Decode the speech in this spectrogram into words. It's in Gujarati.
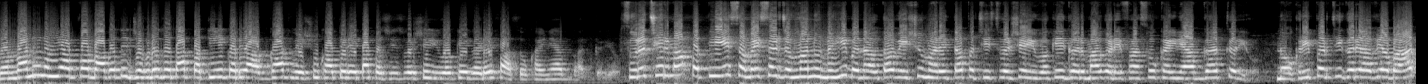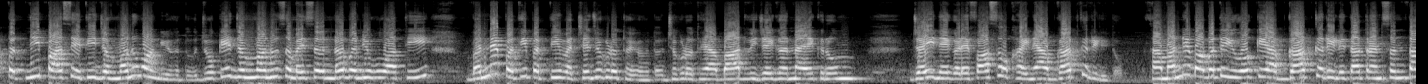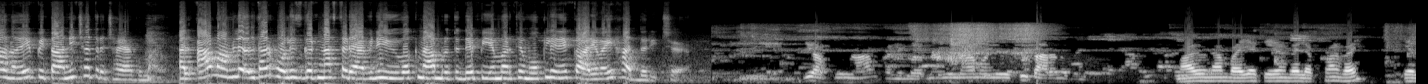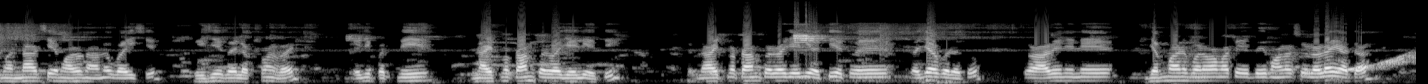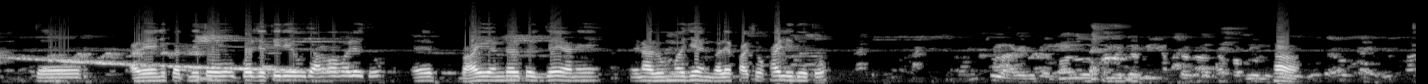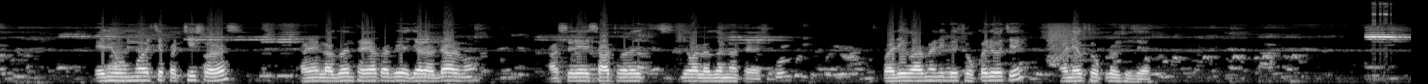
જમવાનું નહીં આપવા બાબતે ઝઘડો થતા પતિએ કર્યો આપઘાત. વેસુ ખાતે રહેતા પચીસ વર્ષીય યુવકે ગળે ફાંસો ખાઈને આપઘાત કર્યો. સુરત શહેરમાં પત્નીએ સમયસર જમવાનું નહીં બનાવતા વેશુમાં રહેતા પચીસ વર્ષીય યુવકે ઘરમાં ગળે ફાંસો ખાઈને આપઘાત કર્યો. નોકરી પરથી ઘરે આવ્યા બાદ પત્ની પાસેથી જમવાનું માંગ્યું હતું. જોકે જમવાનું સમયસર ન બન્યું હોવાથી બંને પતિ પત્ની વચ્ચે ઝઘડો થયો હતો. ઝઘડો થયા બાદ વિજય ઘરના એક રૂમ જઈને ગળે ફાંસો ખાઈને આપઘાત કરી લીધો. સામાન્ય બાબતે યુવકે આપઘાત કરી લેતા ત્રણ સંતાનોએ પિતાની છત્રછાયા ગુમાવી. હાલ આ મામલે અલથાડ પોલીસ ઘટના સ્થળે આવીને યુવકના મૃતદેહ પીએમ અર્થે મોકલીને કાર્યવાહી હાથ ધરી છે. જી આપનું નામ અને મરનારનું નામ અને શું કારણ હતું? મારું નામ ભાઈ કિરણભાઈ લક્ષ્મણભાઈ. તે મન્નાર છે મારો નાનો ભાઈ છે વિજયભાઈ લક્ષ્મણભાઈ. એની પત્ની નાઇટમાં કામ કરવા ગયેલી હતી. નાઇટમાં કામ કરવા ગયેલી હતી તો એ રજા પર હતો. તો આવીને એને જમવાનું બનવા માટે બે માણસો લડાયા હતા. તો હવે એની પત્ની તો ઉપર જતી રહી એવું જાણવા મળ્યું હતું. એ ભાઈ અંદર કંઈક જાય અને એના રૂમમાં જઈને ગળે ફાંસો ખાઈ લીધો હતો? હા. એની ઉંમર છે પચીસ વર્ષ અને લગ્ન થયા હતા બે હજાર અઢારમાં. આશરે સાત વર્ષ જેવા લગ્નના થયા છે? પરિવારમાં એની બે છોકરીઓ છે અને એક છોકરો છે સાહેબ.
